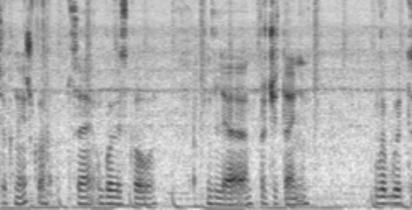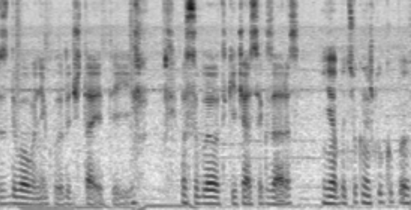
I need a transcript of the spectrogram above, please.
цю книжку, це обов'язково для прочитання. Ви будете здивовані, коли дочитаєте її. Особливо в такий час, як зараз. Я би цю книжку купив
